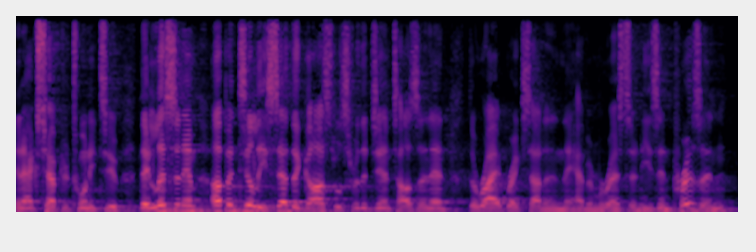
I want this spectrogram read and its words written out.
in Acts chapter 22. They listened to him up until he said the gospel's for the Gentiles, and then the riot breaks out, and then they have him arrested, and he's in prison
